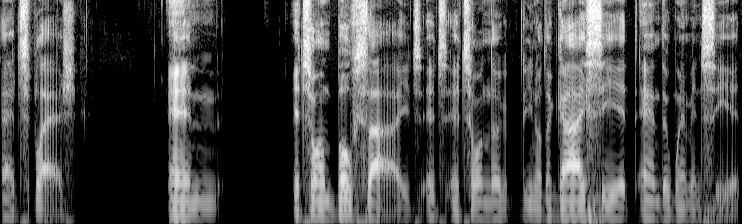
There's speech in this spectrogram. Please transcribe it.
at Splash, and it's on both sides. It's it's on the you know the guys see it and the women see it,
